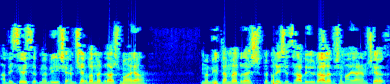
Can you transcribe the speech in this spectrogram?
אביס יוסף מביא שההמשך במדרש מה היה? הוא מביא את המדרש בבריש עשרה בי"א, שמה היה ההמשך?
